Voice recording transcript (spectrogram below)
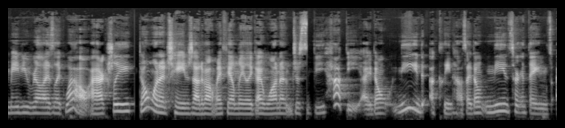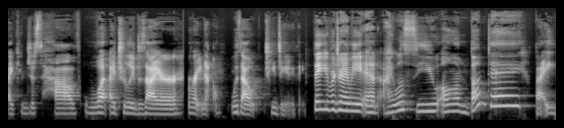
made you realize like, wow, I actually don't want to change that about my family. Like I want to just be happy. I don't need a clean house. I don't need certain things. I can just have what I truly desire right now without changing anything. Thank you for joining me and I will see you on bump day. Bye.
